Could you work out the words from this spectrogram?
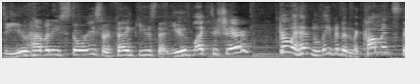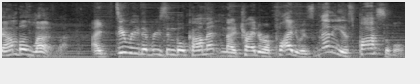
Do you have any stories or thank yous that you'd like to share? Go ahead and leave it in the comments down below. I do read every single comment and I try to reply to as many as possible.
